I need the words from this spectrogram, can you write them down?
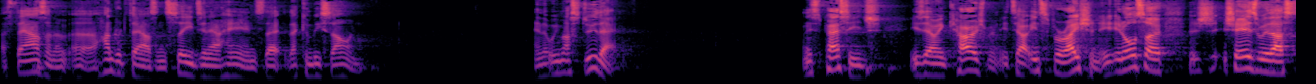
a thousand, a hundred thousand seeds in our hands that, that can be sown. And that we must do that. This passage is our encouragement, it's our inspiration. It also shares with us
